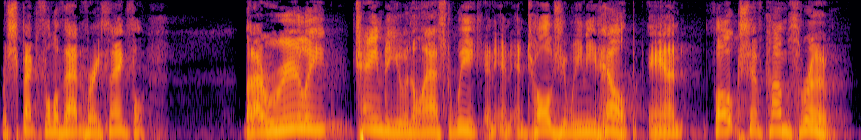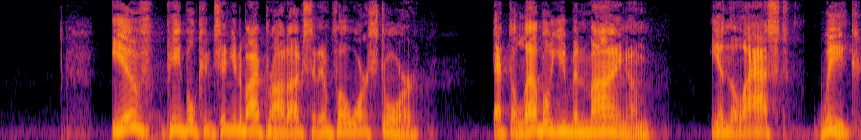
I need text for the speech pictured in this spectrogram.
respectful of that and very thankful. But I really came to you in the last week and, and, and told you we need help. And folks have come through. If people continue to buy products at InfoWars Store at the level you've been buying them in the last week,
